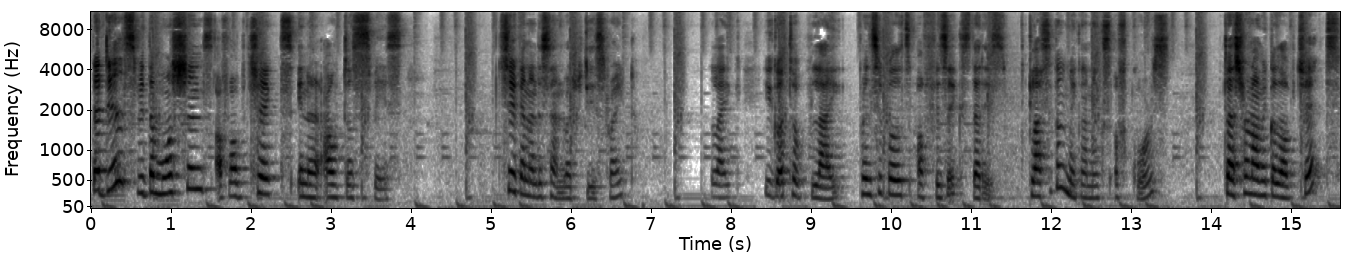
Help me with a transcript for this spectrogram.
that deals with the motions of objects in our outer space. So you can understand what it is, right? Like you got to apply principles of physics, that is, classical mechanics, of course, to astronomical objects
